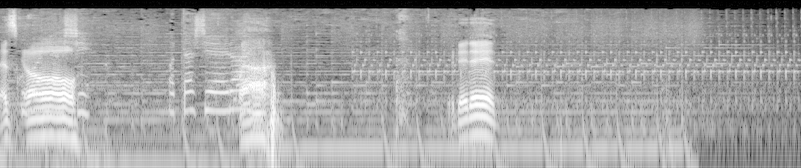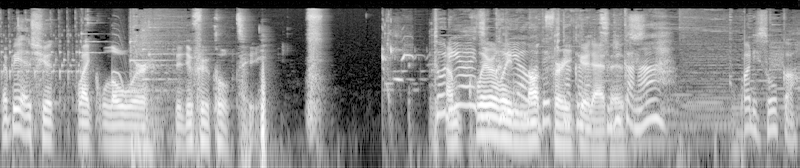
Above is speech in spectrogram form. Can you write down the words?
Let's go. Ah. We did it. Maybe I should like lower the difficulty. とりあえず I'm clearly クリアは not できた very か good ら at 次か this. なやっぱりそうか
